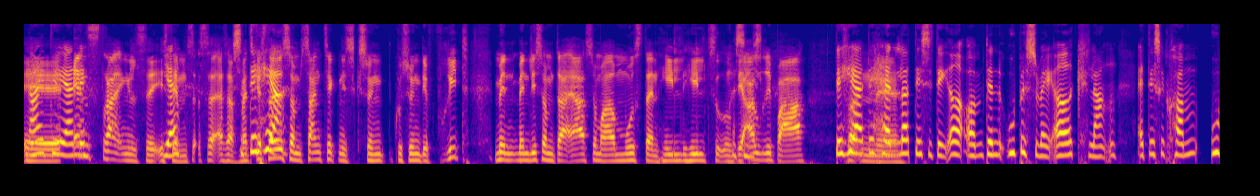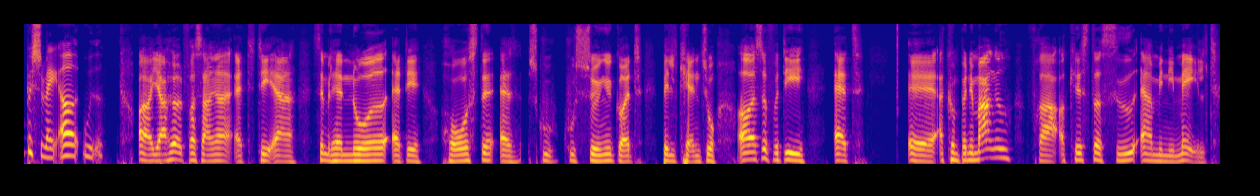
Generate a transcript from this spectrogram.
Øh, Nej, det er ne- anstrengelse i Ja. stemmen. Så, så, altså, Så man det skal her- stadig som sangteknisk synge, kunne synge det frit, men, men ligesom der er så meget modstand hele, hele tiden. Det Præcis. er aldrig bare... Det her, Sådan, det øh, handler decideret om den ubesværede klang, at det skal komme ubesværet ud. Og jeg har hørt fra sanger, at det er simpelthen noget af det hårdeste at skulle kunne synge godt bel canto. Også fordi, at øh, akkompagnementet fra orkesters side er minimalt.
